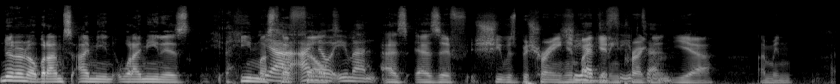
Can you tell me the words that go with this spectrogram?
no, no, no. But I'm, I mean, what I mean is, he, he must Yeah, have I know felt what you meant. as as if she was betraying him She by getting pregnant. him. Yeah, I mean, uh,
